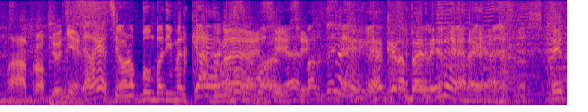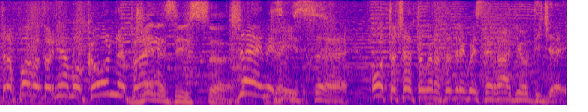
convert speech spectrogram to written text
Ma proprio Eh, niente. ragazzi, è una bomba di mercato. Eh, questa, eh, poi, sì, eh, sì. Baldelli è mica- anche una bella idea, ragazzi. E tra poco torniamo con pre- Genesis. Genesis 843, questa è Radio DJ.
